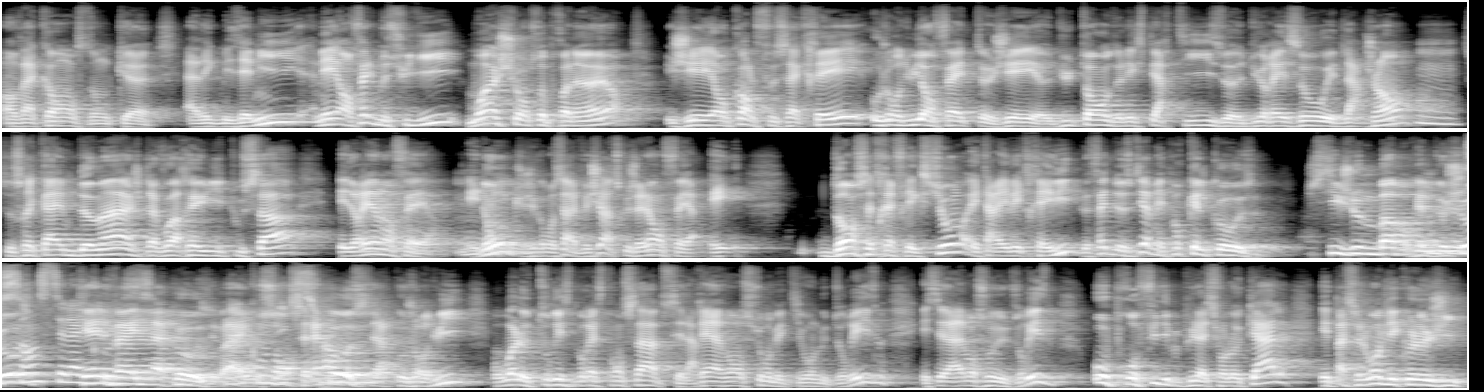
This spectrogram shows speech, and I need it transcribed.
en vacances donc euh, avec mes amis. Mais en fait, je me suis dit, moi, je suis entrepreneur, j'ai encore le feu sacré. Aujourd'hui, en fait, j'ai du temps, de l'expertise, du réseau et de l'argent. Mm. Ce serait quand même dommage d'avoir réuni tout ça et de rien en faire. Et mm. donc, j'ai commencé à réfléchir à ce que j'allais en faire. Et dans cette réflexion est arrivé très vite le fait de se dire, mais pour quelle cause? Si je me bats pour quelque chose, quelle va être la cause voilà, Le sens, c'est la cause. C'est-à-dire qu'aujourd'hui, pour moi, le tourisme responsable, c'est la réinvention effectivement du tourisme, et c'est la réinvention du tourisme au profit des populations locales, et pas seulement de l'écologie.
